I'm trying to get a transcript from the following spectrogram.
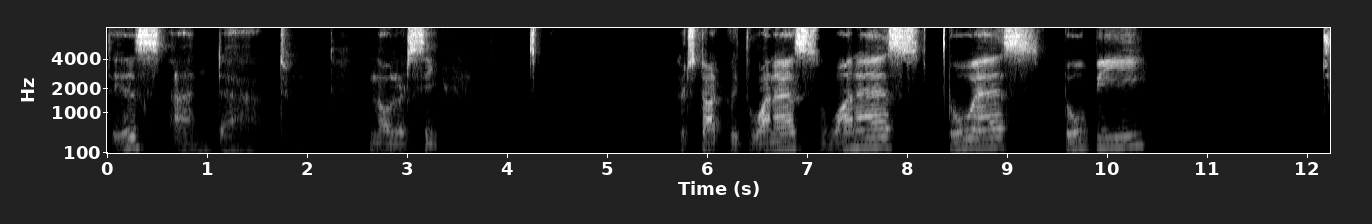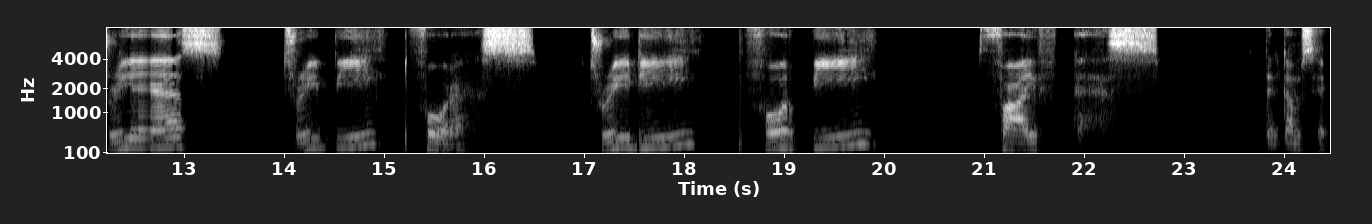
this and that. Now let's see. Let's start with 1s, 1s, 2s, 2p, 3s, 3p, 4s. 3D, 4P, 5S. Then comes here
